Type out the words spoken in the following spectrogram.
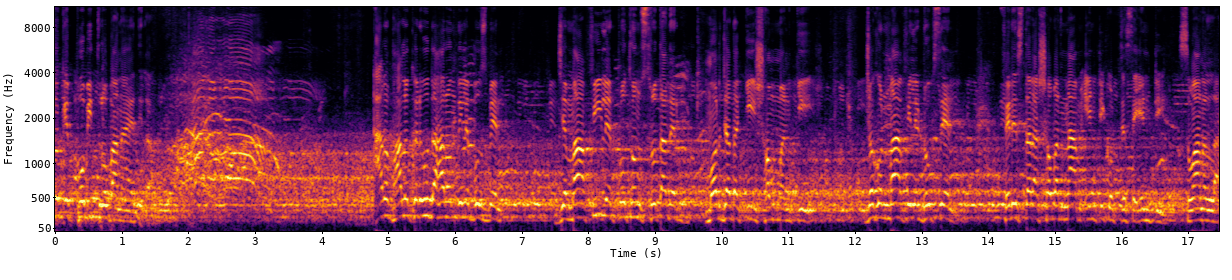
তোকে পবিত্র বানায় দিলাম। আরও ভালো করে উদাহরণ দিলে বুঝবেন যে মাহফিলের প্রথম শ্রোতাদের মর্যাদা কি, সম্মান কি? যখন মাহফিলে ঢুকছেন ফেরেস্তারা সবার নাম এন্ট্রি করতেছে, এন্ট্রি সোহান আল্লাহ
